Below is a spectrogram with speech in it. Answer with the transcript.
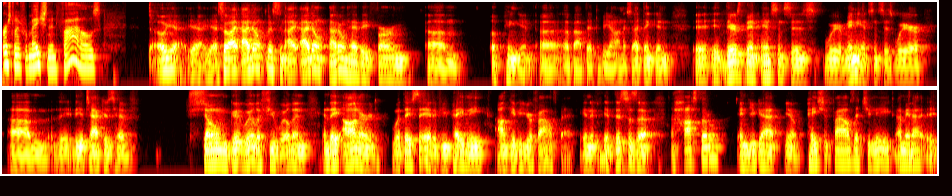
personal information and files, oh yeah, yeah, yeah. So I, I don't listen. I, I don't I don't have a firm um, opinion uh, about that. To be honest, I think it, there's been instances where many instances where um, the the attackers have shown goodwill, if you will, and and they honored what they said. If you pay me, I'll give you your files back. And if, if this is a, a hospital and you got you know patient files that you need, I mean, I, it,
